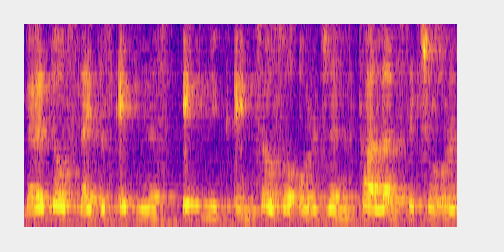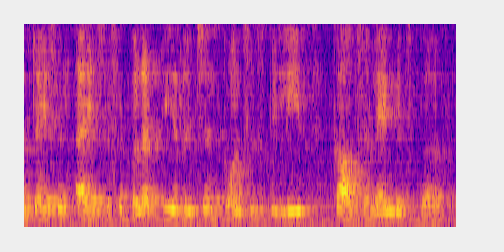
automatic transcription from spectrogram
marital status, ethnic and social origin, color, sexual orientation, age, disability, religion, conscience, belief, culture, language, birth.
